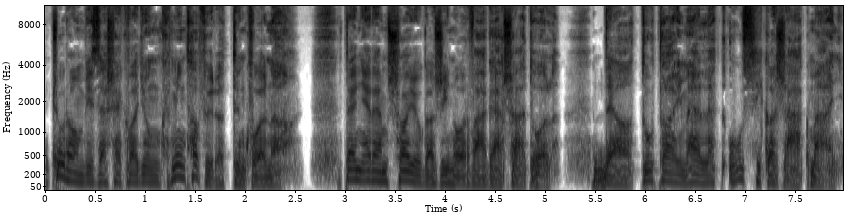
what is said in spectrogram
Csuromvizesek vagyunk, mintha fürödtünk volna. Tenyerem sajog a zsinórvágásától, de a tutaj mellett úszik a zsákmány.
